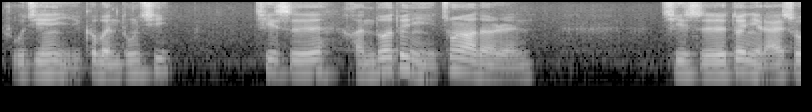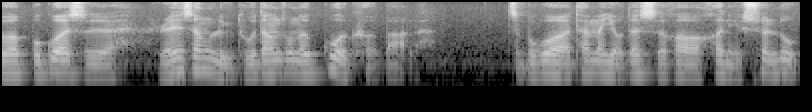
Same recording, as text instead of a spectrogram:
如今已各奔东西。其实很多对你重要的人，其实对你来说不过是人生旅途当中的过客罢了。只不过他们有的时候和你顺路，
